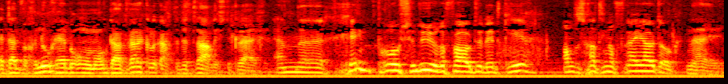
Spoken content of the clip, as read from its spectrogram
En dat we genoeg hebben om hem ook daadwerkelijk achter de tralies te krijgen. En eh, geen procedurefouten dit keer. Anders gaat hij nog vrij uit ook. Nee,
